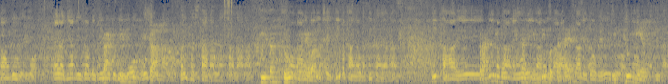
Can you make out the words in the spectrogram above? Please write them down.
ကောင်းသေးတယ်ပေါ့အဲ့ဒါညာနေဆောင်တစ်ပြေးတစ်ပြေးဘိုးချလာတော့ဘိတ်မဆာလာဘူးလားဆာလာလား सीजन शुरू होने वाला ချိန်ဒီမခံရဘူးဒီခံရလားဒီခံရတယ်ဒီမခံနိုင်ဘူးဒီခံစားလိုက်တော့ပဲဒီလား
